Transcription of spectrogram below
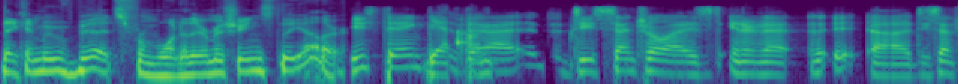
they can move bits from one of their machines to the other. You think Yeah, I'm- that decentralized internet, uh, decentralized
